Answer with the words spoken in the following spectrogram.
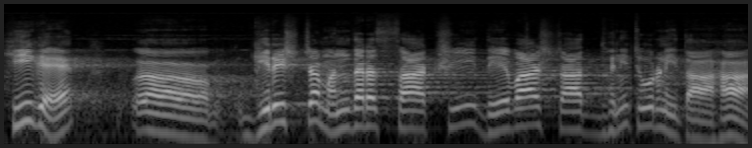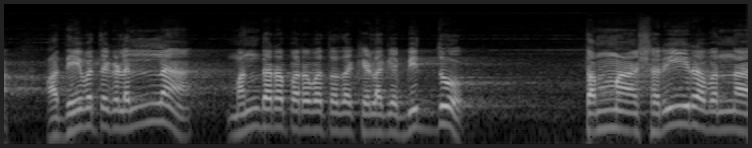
ಹೀಗೆ ಗಿರಿಷ್ಠ ಮಂದರ ಸಾಕ್ಷಿ ದೇವಾಶ್ರಾಧ್ವನಿ ಚೂರ್ಣಿತಾಹ. ಆ ದೇವತೆಗಳೆಲ್ಲ ಮಂದರ ಪರ್ವತದ ಕೆಳಗೆ ಬಿದ್ದು ತಮ್ಮ ಶರೀರವನ್ನು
